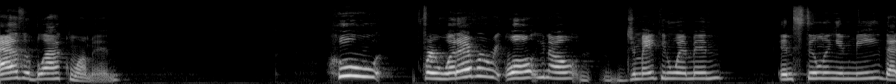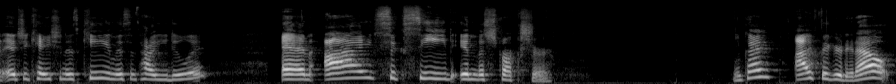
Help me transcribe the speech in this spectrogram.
as a black woman who, for whatever, well, you know, Jamaican women instilling in me that education is key and this is how you do it. And I succeed in the structure. Okay? I figured it out.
